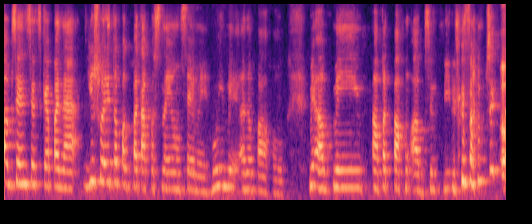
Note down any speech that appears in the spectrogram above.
absences ka pa na, usually ito pag patapos na yung sem eh, huy, may ano pa ako, may, ab- may apat pa akong absent dito sa subject na.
